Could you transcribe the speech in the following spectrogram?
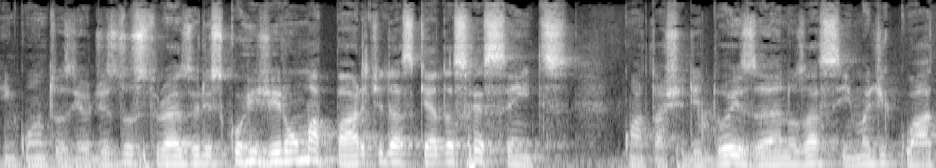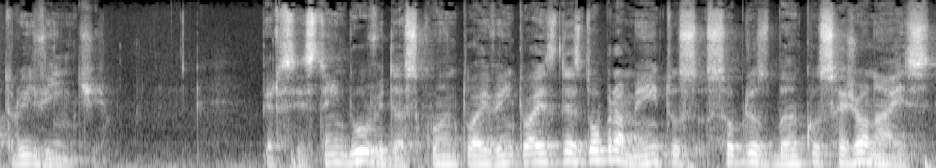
enquanto os yields dos Treasuries corrigiram uma parte das quedas recentes, com a taxa de dois anos acima de 4,20. Persistem dúvidas quanto a eventuais desdobramentos sobre os bancos regionais,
